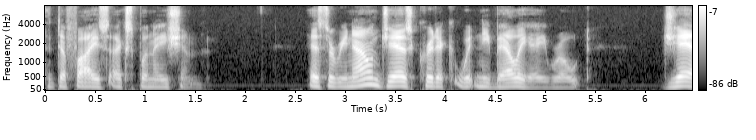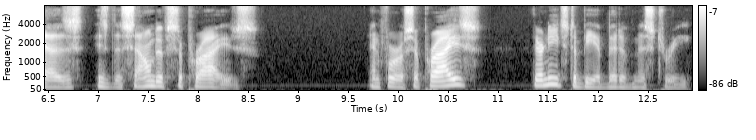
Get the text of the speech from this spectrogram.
that defies explanation. As the renowned jazz critic Whitney Balliett wrote, Jazz is the sound of surprise. And for a surprise, there needs to be a bit of mystery.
